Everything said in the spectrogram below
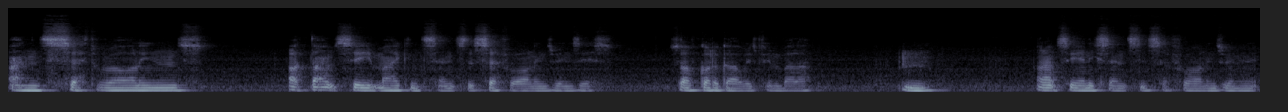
and Seth Rollins. I don't see it making sense that Seth Rollins wins this. So I've got to go with Finn Balor. Mm. I don't see any sense in Seth Rollins winning it.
